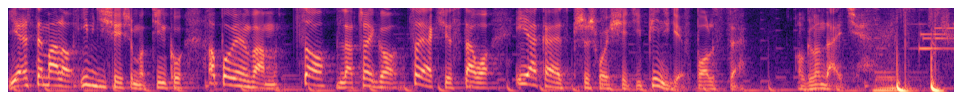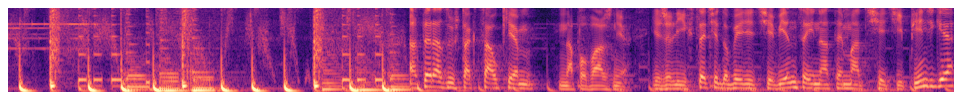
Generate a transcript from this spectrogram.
Ja jestem Alo i w dzisiejszym odcinku opowiem Wam co, dlaczego, co jak się stało i jaka jest przyszłość sieci 5G w Polsce. Oglądajcie. A teraz już tak całkiem na poważnie. Jeżeli chcecie dowiedzieć się więcej na temat sieci 5G,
